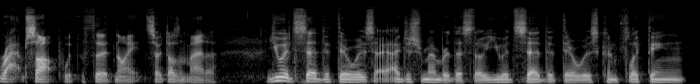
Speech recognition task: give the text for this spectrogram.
wraps up with the third night, so it doesn't matter. You had said that there was. I just remembered this though. You had said that there was conflicting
